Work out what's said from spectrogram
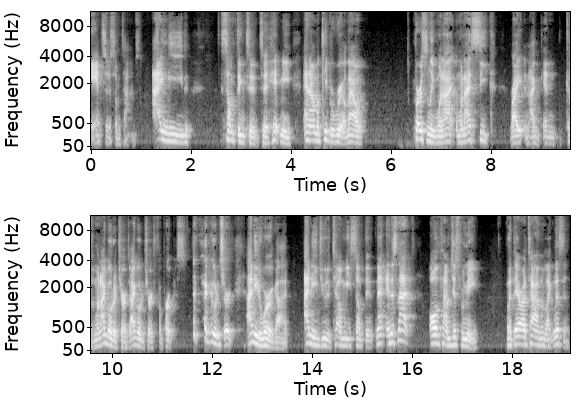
answer sometimes. I need something to to hit me, and I'm gonna keep it real. Now, personally, when I when I seek right, and I and because when I go to church, I go to church for purpose. I go to church. I need a word, God. I need you to tell me something, and it's not all the time just for me, but there are times I'm like, listen,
